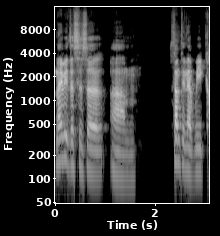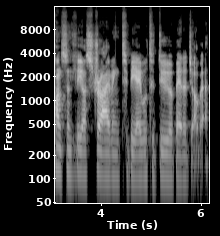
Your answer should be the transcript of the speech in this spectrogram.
maybe this is a um, something that we constantly are striving to be able to do a better job at,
